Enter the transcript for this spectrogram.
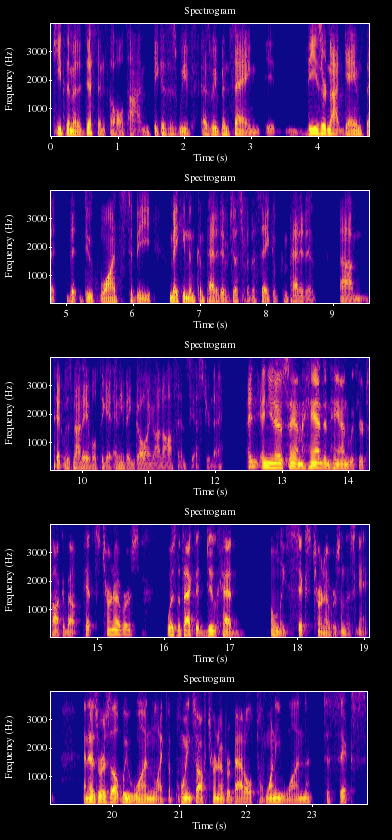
keep them at a distance the whole time because as we've as we've been saying it, these are not games that that Duke wants to be making them competitive just for the sake of competitive. Um, Pitt was not able to get anything going on offense yesterday. And and you know Sam hand in hand with your talk about Pitt's turnovers, was the fact that Duke had only six turnovers in this game. And as a result, we won like the points off turnover battle 21 to six.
